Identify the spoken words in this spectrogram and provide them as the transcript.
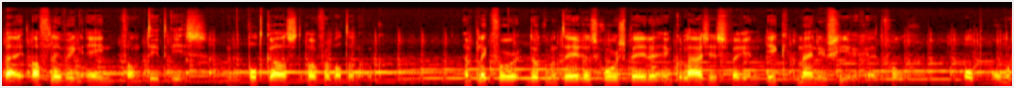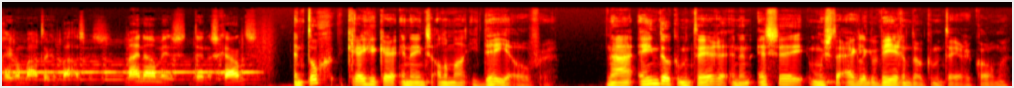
bij aflevering 1 van Dit Is, een podcast over wat dan ook. Een plek voor documentaires, hoorspelen en collages waarin ik mijn nieuwsgierigheid volg. Op onregelmatige basis. Mijn naam is Dennis Gaans. En toch kreeg ik er ineens allemaal ideeën over. Na één documentaire en een essay moest er eigenlijk weer een documentaire komen.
